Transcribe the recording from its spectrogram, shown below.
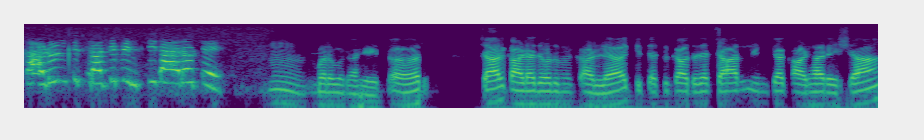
काढून चित्राची भिंती तयार होते हम्म बरोबर आहे. तर चार काड्या जेव्हा तुम्ही काढल्या की त्यात काय होतं त्या चार नेमक्या काढा रेषा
